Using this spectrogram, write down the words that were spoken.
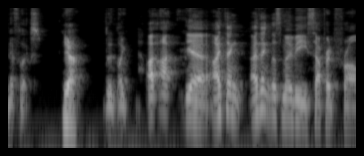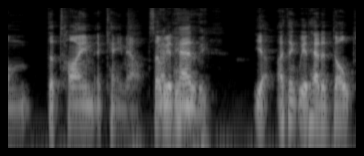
Netflix. Yeah, The like I, I yeah, I think I think this movie suffered from the time it came out. So we had and being a had movie. yeah, I think we had had adult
